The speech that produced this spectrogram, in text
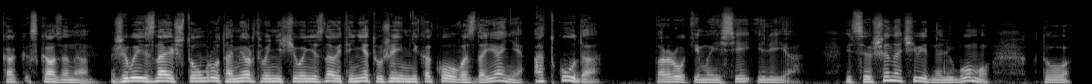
как сказано, живые знают, что умрут, а мертвые ничего не знают, и нет уже им никакого воздаяния, откуда пророки Моисей и Илия? Ведь совершенно очевидно любому, кто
